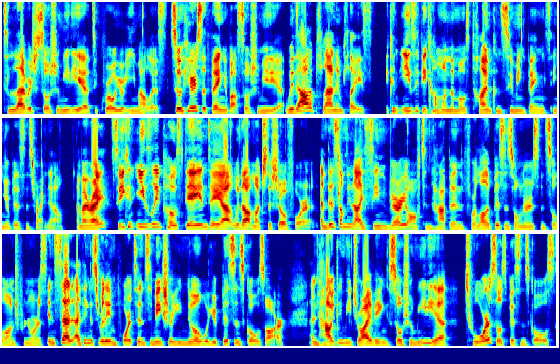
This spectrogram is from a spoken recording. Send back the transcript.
to leverage social media to grow your email list. So here's the thing about social media. Without a plan in place, it can easily become one of the most time consuming things in your business right now. Am I right? So you can easily post day in, day out without much to show for it. And this is something that I've seen very often happen for a lot of business owners and solo entrepreneurs. Instead, I think it's really important to make sure you know what your business goals are and how you can be driving social media towards those business goals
